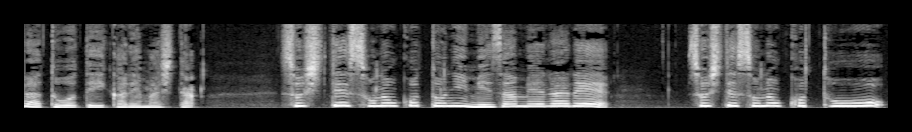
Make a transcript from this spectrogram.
ら問うていかれました。そしてそのことに目覚められ、そしてそのことを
